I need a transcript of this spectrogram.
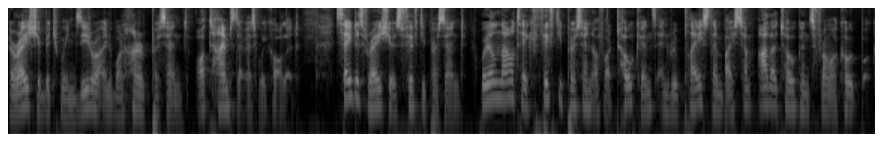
a ratio between 0 and 100%, or time step as we call it. Say this ratio is 50%. We'll now take 50% of our tokens and replace them by some other tokens from our codebook.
